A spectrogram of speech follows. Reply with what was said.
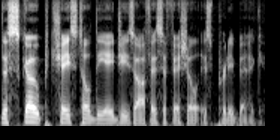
The scope, Chase told the AG's office official, is pretty big.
